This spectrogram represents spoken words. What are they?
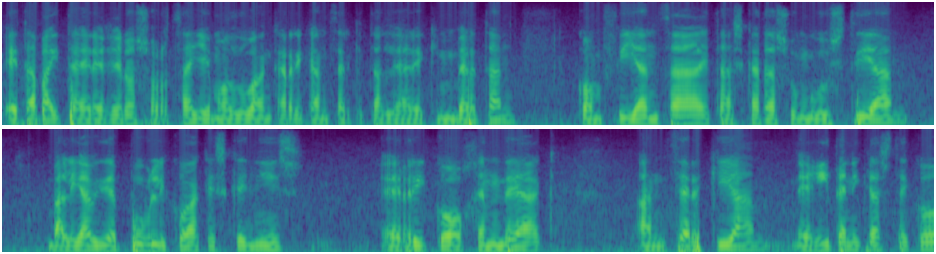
eta baita ere gero sortzaile moduan karrikantzerki taldearekin bertan, konfiantza eta askatasun guztia, baliabide publikoak eskainiz, herriko jendeak, antzerkia egiten ikasteko,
